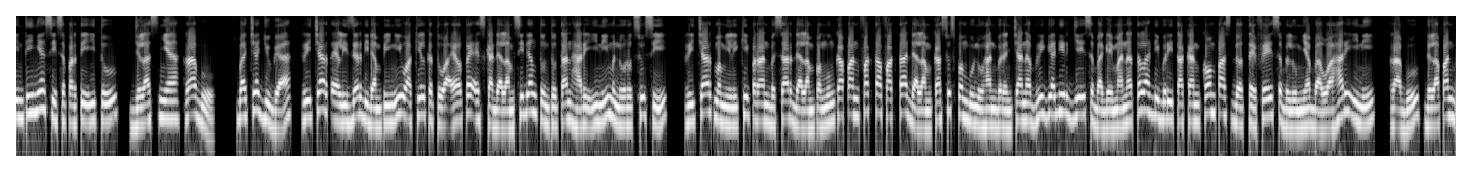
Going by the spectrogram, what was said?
Intinya sih seperti itu, jelasnya, Rabu. Baca juga, Richard Eliezer didampingi Wakil Ketua LPSK dalam sidang tuntutan hari ini menurut Susi, Richard memiliki peran besar dalam pengungkapan fakta-fakta dalam kasus pembunuhan berencana Brigadir J sebagaimana telah diberitakan Kompas.tv sebelumnya bahwa hari ini, Rabu, 18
